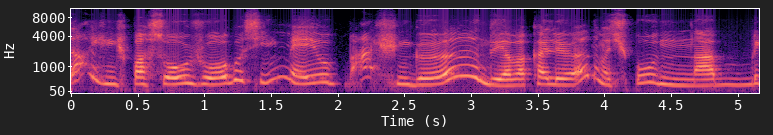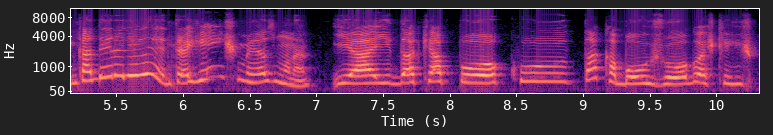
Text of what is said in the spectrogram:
ah, a gente passou o jogo assim, meio ah, xingando e avacalhando, mas tipo, na brincadeira ali, entre a gente mesmo, né? E aí daqui a pouco, tá, acabou o jogo, acho que a gente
